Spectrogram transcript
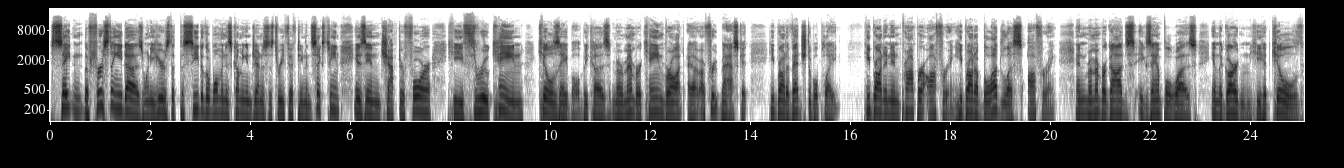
Satan, the first thing he does when he hears that the seed of the woman is coming in Genesis 3 15 and 16 is in chapter 4. He, through Cain, kills Abel because remember, Cain brought a, a fruit basket, he brought a vegetable plate, he brought an improper offering. He brought a bloodless offering. And remember, God's example was in the garden, he had killed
